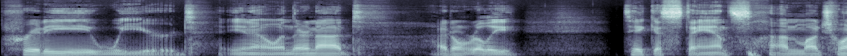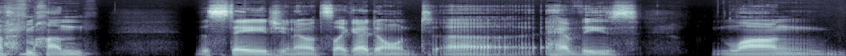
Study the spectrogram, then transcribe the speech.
pretty weird, you know, and they're not, I don't really take a stance on much when I'm on the stage, you know, it's like I don't uh, have these long,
